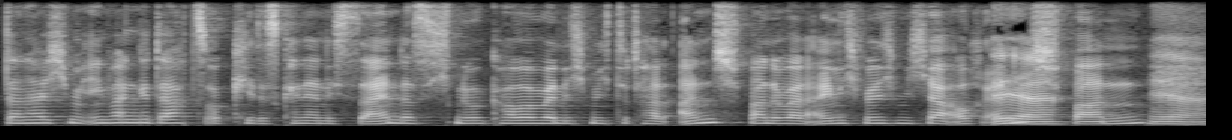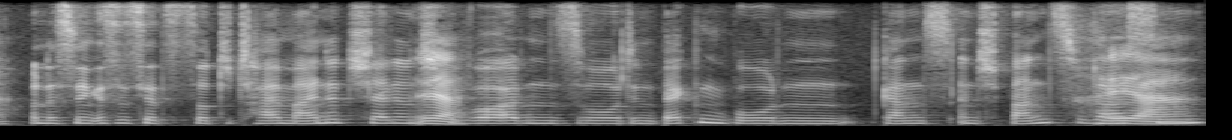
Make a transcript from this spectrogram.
dann habe ich mir irgendwann gedacht, so, okay, das kann ja nicht sein, dass ich nur komme, wenn ich mich total anspanne, weil eigentlich will ich mich ja auch Ja, entspannen. ja. Und deswegen ist es jetzt so total meine Challenge Ja. geworden, so den Beckenboden ganz entspannt zu Ja. lassen.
